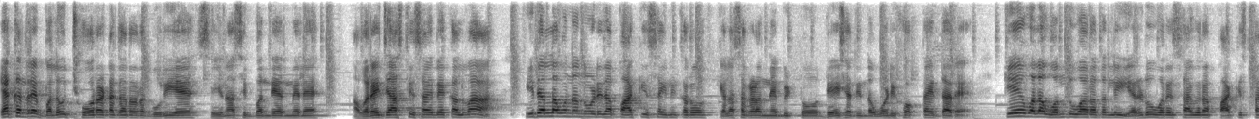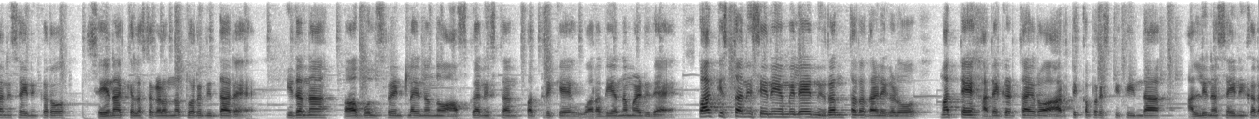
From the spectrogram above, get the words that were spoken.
ಯಾಕಂದ್ರೆ ಬಲೂಚ್ ಚೋರಾಟಗಾರರ ಗುರಿಯೇ ಸೇನಾ ಸಿಬ್ಬಂದಿ ಅಂದಮೇಲೆ ಅವರೇ ಜಾಸ್ತಿ ಸಾಯ್ಬೇಕಲ್ವಾ? ಇದೆಲ್ಲವನ್ನ ನೋಡಿದ ಪಾಕಿ ಸೈನಿಕರು ಕೆಲಸಗಳನ್ನೇ ಬಿಟ್ಟು ದೇಶದಿಂದ ಓಡಿ ಹೋಗ್ತಾ ಇದ್ದಾರೆ. ಕೇವಲ ಒಂದು ವಾರದಲ್ಲಿ ಎರಡೂವರೆ ಸಾವಿರ ಪಾಕಿಸ್ತಾನಿ ಸೈನಿಕರು ಸೇನಾ ಕೆಲಸಗಳನ್ನು ತೊರೆದಿದ್ದಾರೆ. ಇದನ್ನ ಕಾಬೂಲ್ ಫ್ರಂಟ್ ಲೈನ್ ಅನ್ನೋ ಆಫ್ಘಾನಿಸ್ತಾನ್ ಪತ್ರಿಕೆ ವರದಿಯನ್ನ ಮಾಡಿದೆ. ಪಾಕಿಸ್ತಾನಿ ಸೇನೆಯ ಮೇಲೆ ನಿರಂತರ ದಾಳಿಗಳು ಮತ್ತೆ ಹದಗೆಡ್ತಾ ಇರೋ ಆರ್ಥಿಕ ಪರಿಸ್ಥಿತಿಯಿಂದ ಅಲ್ಲಿನ ಸೈನಿಕರ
